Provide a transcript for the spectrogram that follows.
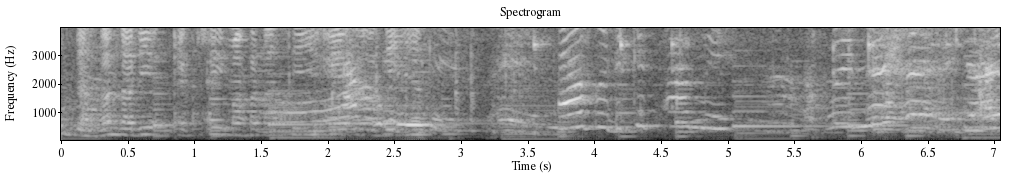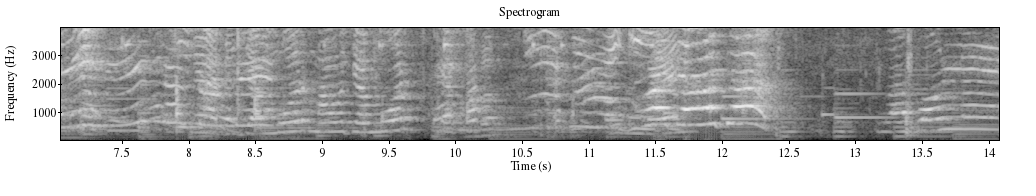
Udah kan tadi Eksi makan nasi eh, adiknya. Aku dikit Ami. Aku ini. Ami. Ya ada jamur, mau jamur? Siapa? Ada. Nggak boleh.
